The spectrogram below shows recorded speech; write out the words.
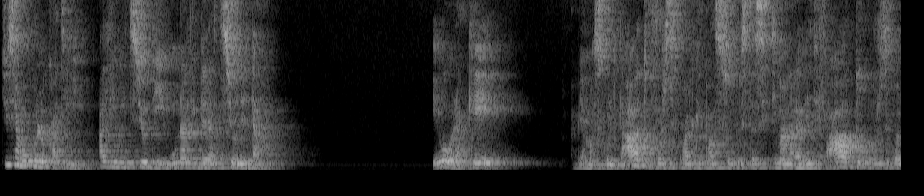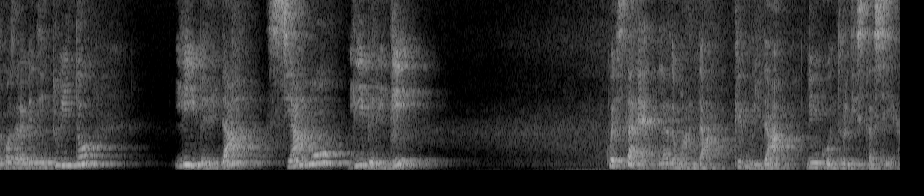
Ci siamo collocati lì, all'inizio di una liberazione da. E ora che abbiamo ascoltato, forse qualche passo questa settimana l'avete fatto, forse qualcosa l'avete intuito, liberi da, siamo liberi di? Questa è la domanda che guida l'incontro di stasera.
